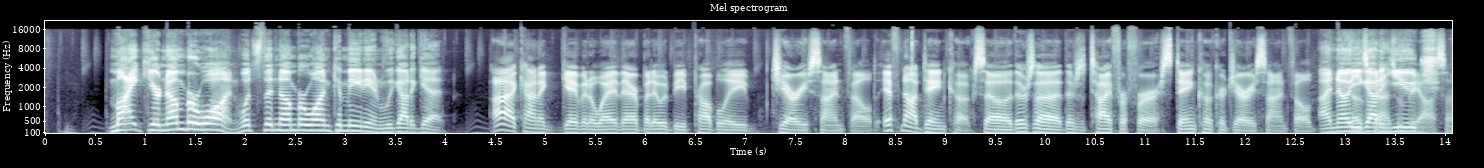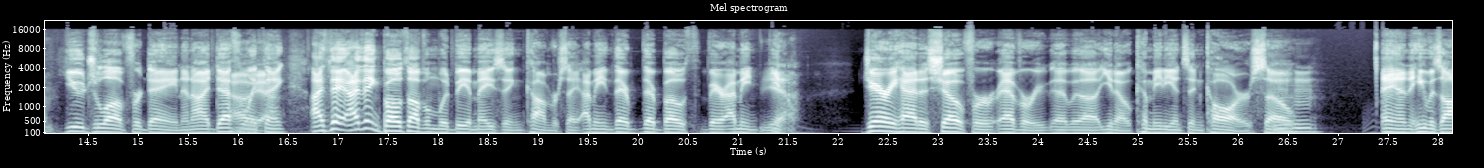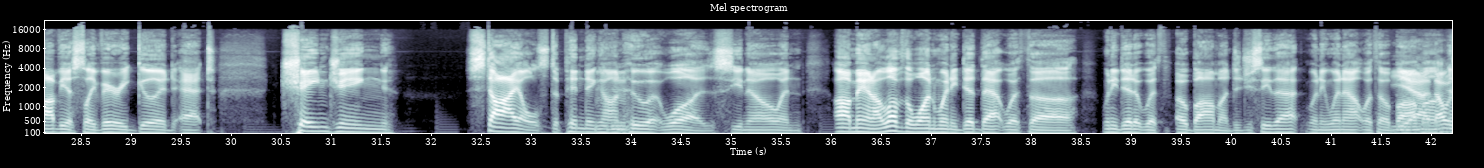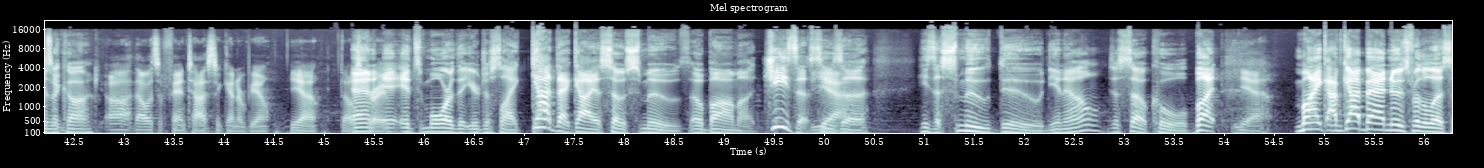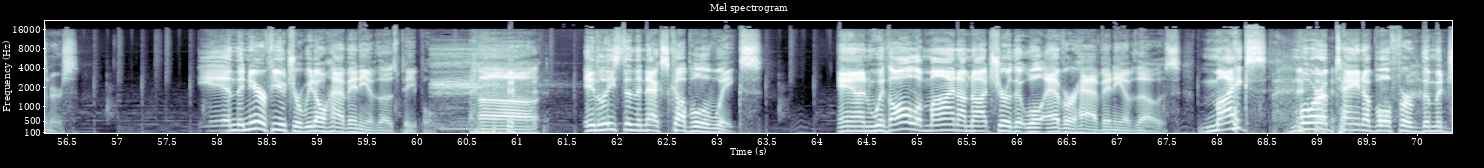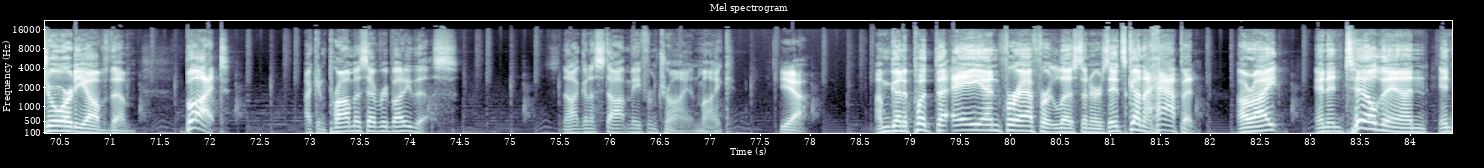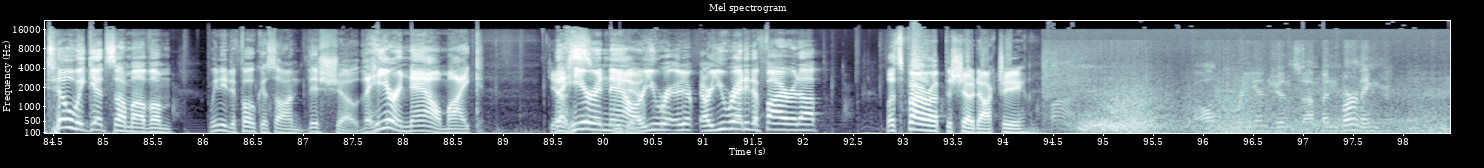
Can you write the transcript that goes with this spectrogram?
Mike, you're number one. What's the number one comedian we got to get? I kind of gave it away there, but it would be probably Jerry Seinfeld, if not Dane Cook. So there's a there's a tie for first: Dane Cook or Jerry Seinfeld. I know you got a guys would be huge, awesome. huge love for Dane, and I definitely Oh, yeah. think I think I think both of them would be amazing conversation. I mean, they're they're both very. I mean, you Yeah. know, Jerry had his show forever. Uh, uh, you know, comedians in cars. So, Mm-hmm. and he was obviously very good at changing styles depending on Mm-hmm. who it was. You know, and oh man, I love the one when he did that with. uh when he did it with Obama, did you see that when he went out with Obama yeah, that was in a the car? ah, that was a fantastic interview. Yeah, that was and great. it- it's more that you're just like, God, that guy is so smooth. Obama, Jesus, he's a he's a smooth dude, you know, just so cool. But yeah. Mike, I've got bad news for the listeners. In the near future, we don't have any of those people, uh, at least in the next couple of weeks. And with all of mine, I'm not sure that we'll ever have any of those. Mike's more obtainable for the majority of them. But I can promise everybody this it's not going to stop me from trying, Mike. Yeah. I'm going to put the A in for effort, listeners. It's going to happen. All right? And until then, until we get some of them, we need to focus on this show. The here and now, Mike. Yes, the here and now. Are you re- are you ready to fire it up? Let's fire up the show, Doc G. All three engines up and burning.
